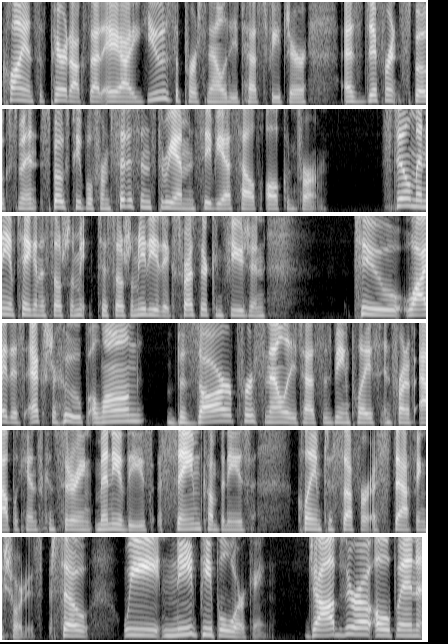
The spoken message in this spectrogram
clients of Paradox.ai use the personality test feature, as different spokesmen, spokespeople from Citizens, 3M, and CVS Health all confirm. Still, many have taken social, me- to social media to express their confusion to why this extra hoop, along bizarre personality test is being placed in front of applicants, considering many of these same companies claim to suffer a staffing shortage. So we need people working. Jobs are open,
